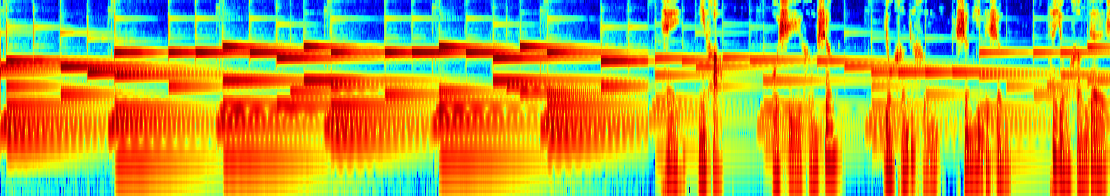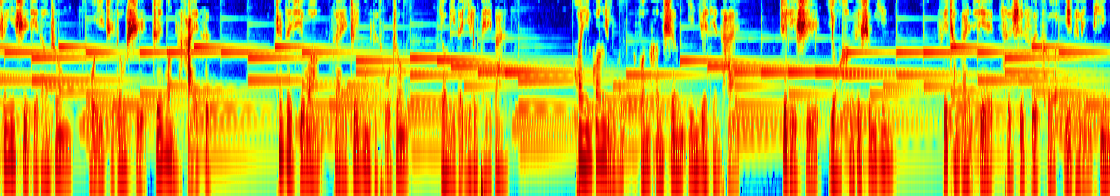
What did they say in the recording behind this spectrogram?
嘿，你好，我是恒生，永恒的恒，声音的声，在永恒的声音世界当中，我一直都是追梦的孩子。真的希望在追梦的途中，有你的一路陪伴。欢迎光临冯恒生音乐电台，这里是永恒的声音。非常感谢此时此刻你的聆听。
